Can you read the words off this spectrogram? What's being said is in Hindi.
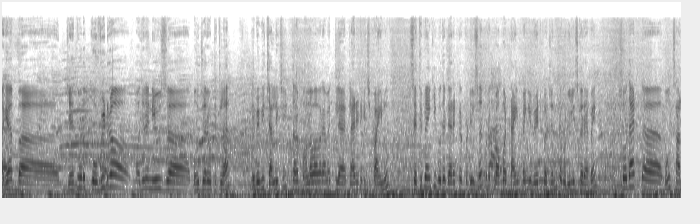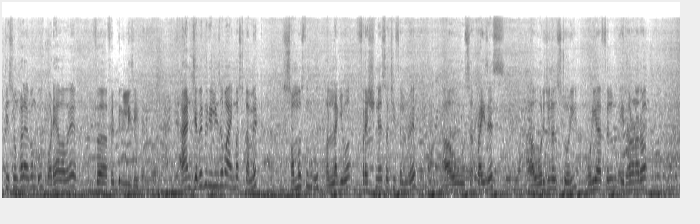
আগাব যেতু কোভিড ৰ মাজৰে নিউজ বহুত জৰি উঠিছিল এবেবি চলিছি তৰ বহলভাৱৰে আমি ক্ল্যারিটি কিছি পাইনু সেতি পই কি বহুত ডাইৰেক্টৰ প্ৰডিউಸರ್ গটা প্ৰপৰ টাইম পই কি বেট কৰচেন তব ৰিলিজ কৰে পই সো দ্যাট বহুত শান্তি শৃংখলা এবং বহুত বঢ়িয়া ভাৱৰে ফিল্মটি ৰিলিজ হেই পৰিব এণ্ড জেবেবি ৰিলিজ হবা আই মাস্ট কমিট সমস্থে বহুত ভাল লাগিব ফ্ৰেশনেছ আছে ফিল্মৰে আউ સરPrizes আউ অৰিজিনাল ষ্টৰী ওৰিয়া ফিল্ম ই ধৰণৰ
